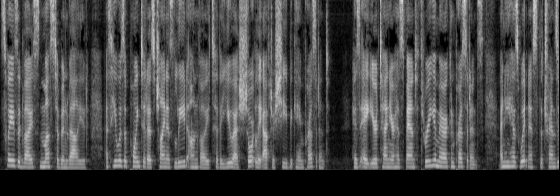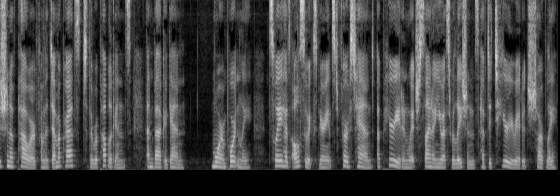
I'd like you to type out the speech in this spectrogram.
Cui's advice must have been valued, as he was appointed as China's lead envoy to the U.S. shortly after Xi became president. His eight year tenure has spanned three American presidents, and he has witnessed the transition of power from the Democrats to the Republicans and back again. More importantly, Cui has also experienced firsthand a period in which Sino US relations have deteriorated sharply.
